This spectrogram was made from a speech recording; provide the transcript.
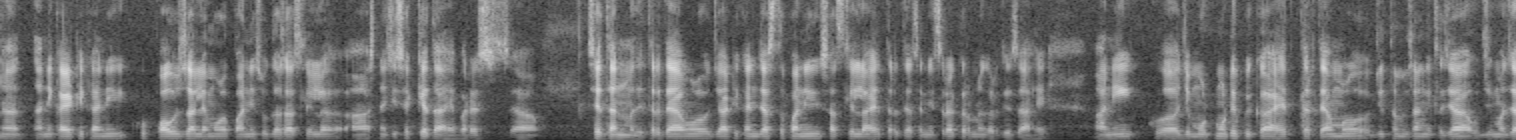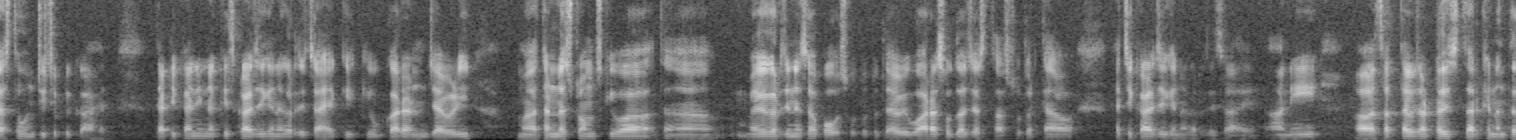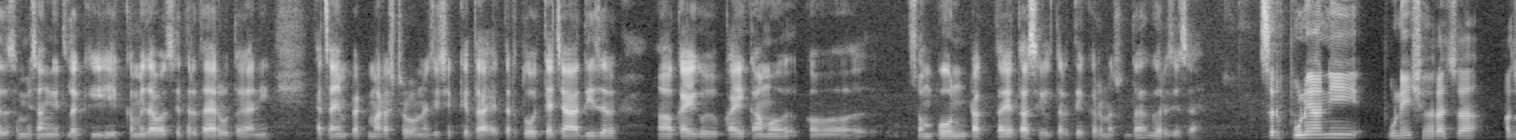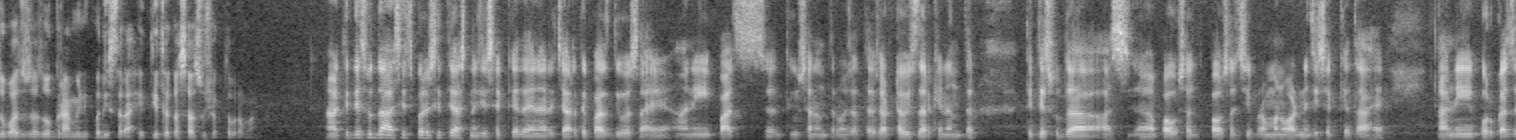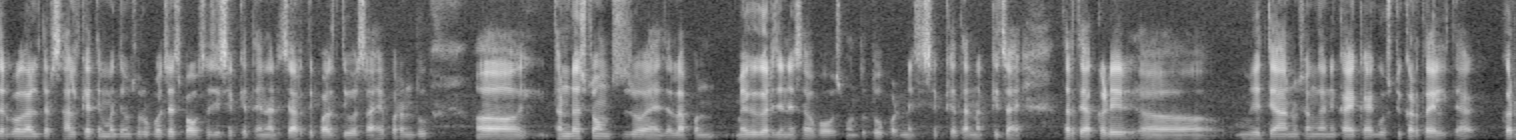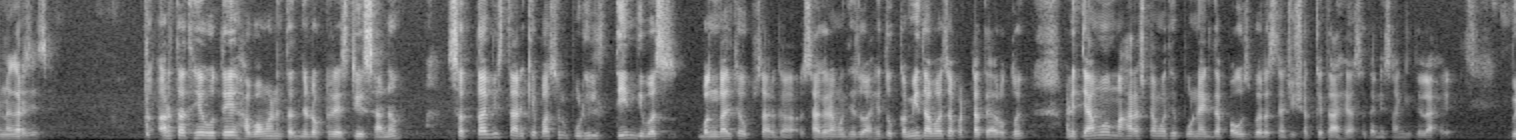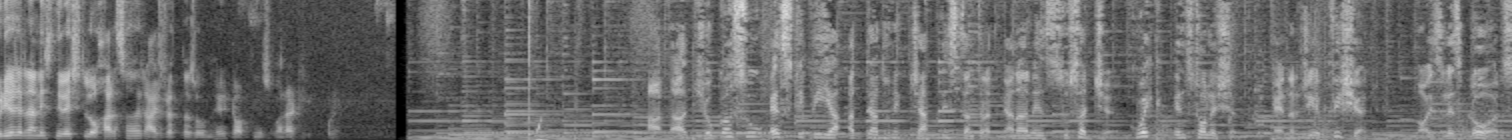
आणि काही ठिकाणी खूप पाऊस झाल्यामुळं पाणीसुद्धा साचलेलं असण्याची शक्यता आहे बऱ्याच शेतांमध्ये. तर त्यामुळं ज्या ठिकाणी जास्त पाणी साचलेलं आहे तर त्याचा निचरा करणं गरजेचं आहे. आणि जे मोठमोठे पिकं आहेत तर त्यामुळं जिथं मी सांगितलं ज्या जे म- जास्त उंचीचे पिकं आहेत त्या ठिकाणी नक्कीच काळजी घेणं गरजेचं आहे की किंवा कारण ज्यावेळी थंडरस्टॉम्स किंवा मेघगर्जनेसह पाऊस होतो तर त्यावेळी वारासुद्धा जास्त असतो. तर त्या त्याची काळजी घेणं गरजेचं आहे. आणि सत्तावीस अठ्ठावीस तारखेनंतर जसं मी सांगितलं की एक कमी दाबाचं क्षेत्र तयार होतं आहे आणि त्याचा इम्पॅक्ट महाराष्ट्रावर होण्याची शक्यता आहे. तर तो त्याच्या आधी जर काही काही कामं संपवून टाकता येत असेल तर ते करणंसुद्धा गरजेचं आहे. सर पुणे आणि पुणे शहराचा आजूबाजूचा जो ग्रामीण परिसर आहे तिथं कसं असू शकतं प्रमाण? अ, तिथे सुद्धा अशीच परिस्थिती असण्याची शक्यता येणारे चार ते पाच दिवस आहे. आणि पाच दिवसानंतर म्हणजे सत्तावीस अठ्ठावीस तारखेनंतर तिथेसुद्धा अस पावसा पावसाचे प्रमाण वाढण्याची शक्यता आहे. आणि फोरकास्ट जर बघाल तर हलक्या ते मध्यम स्वरूपाच्याच पावसाची शक्यता येणारे चार ते पाच दिवस आहे. परंतु थंडरस्टॉम्स जो आहे ज्याला आपण मेघगर्जनेसह पाऊस म्हणतो तो पडण्याची शक्यता नक्कीच आहे. तर त्याकडे म्हणजे त्या अनुषंगाने काय काय गोष्टी करता येईल त्या करणं गरजेचं आहे. अर्थात हे होते हवामान तज्ज्ञ डॉक्टर एस डी सानप. सत्तावीस तारखेपासून पुढील तीन दिवस बंगालच्या उपसारगा सागरामध्ये जो आहे तो कमी दाबाचा पट्टा तयार होतोय आणि त्यामुळे महाराष्ट्रामध्ये पुन्हा एकदा पाऊस बरसण्याची शक्यता आहे असं त्यांनी सांगितलेलं आहे. व्हिडिओ जर्नालिस्ट निलेश लोहारसह राजरत्न जोंधळे टॉप न्यूज मराठी पुणे. आता जोकासू एस टी पी या अत्याधुनिक जॅपनीज तंत्रज्ञानाने सुसज्ज quick installation energy efficient noiseless blowers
